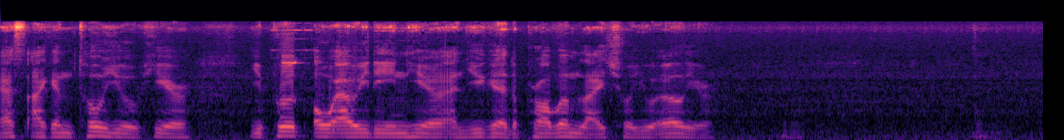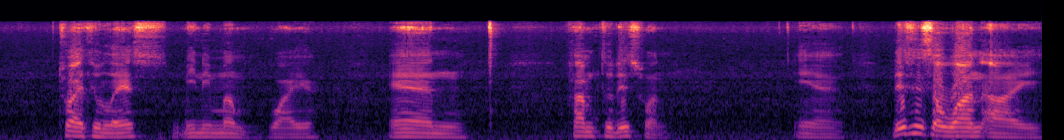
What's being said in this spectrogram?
as I can tell you here you put OLED in here and you get the problem like I showed you earlier. Try to less minimum wire and come to this one. And this is the one I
